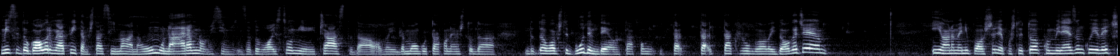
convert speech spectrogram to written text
Mi se dogovorimo, ja pitam šta si imala na umu, naravno, mislim, zadovoljstvo mi je i čast da, ovaj, da mogu tako nešto da, da, da uopšte budem deo takvog, ta, ta, takvog ovaj, događaja. I ona meni pošalje, pošto je to kombinezon koji je već,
